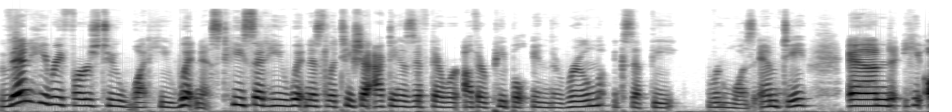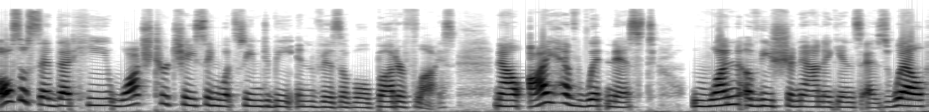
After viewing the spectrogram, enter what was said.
Then he refers to what he witnessed. He said he witnessed Letecia acting as if there were other people in the room, except the room was empty. And he also said that he watched her chasing what seemed to be invisible butterflies. Now, I have witnessed one of these shenanigans as well,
